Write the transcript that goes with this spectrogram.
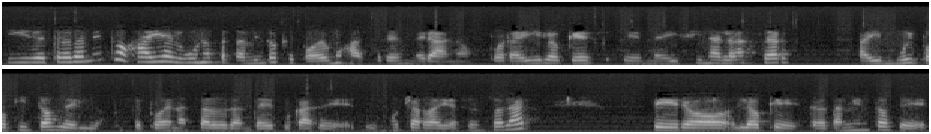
Y de tratamientos hay algunos tratamientos que podemos hacer en verano. Por ahí lo que es eh, medicina láser hay muy poquitos de los que se pueden hacer durante épocas de, mucha radiación solar, pero lo que es tratamientos de,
